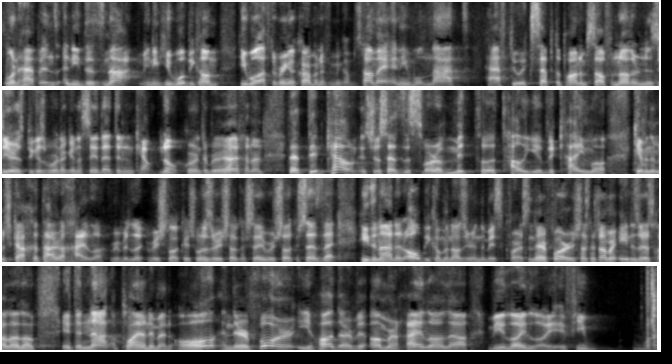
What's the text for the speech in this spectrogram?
what happens, and he does not, meaning he will become, he will have to bring a korban if he becomes tame, and he will not have to accept upon himself another nazirs because we're not going to say that didn't count. No, according to Yochanan, that did count. It's just as the svar of mitla talya v'kaima came in the mishkachatara chayla. Rish Lakish. What does Rish Lakish say? Rish Lakish says that he did not at all become a nazir in the basic verse, and therefore Rish Lakish Amar chalala. It did not apply on him at all, and therefore ihadar ve'amar chayla v'loy If he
